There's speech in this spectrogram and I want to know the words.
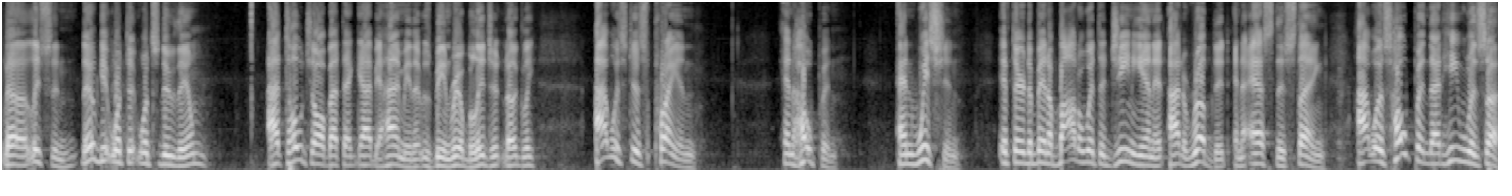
listen, they'll get what what's due them. I told y'all about that guy behind me that was being real belligerent and ugly. I was just praying and hoping and wishing if there'd have been a bottle with a genie in it, I'd have rubbed it and asked this thing. I was hoping that he was uh,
